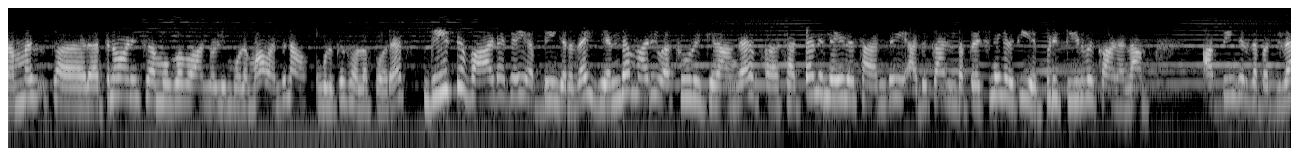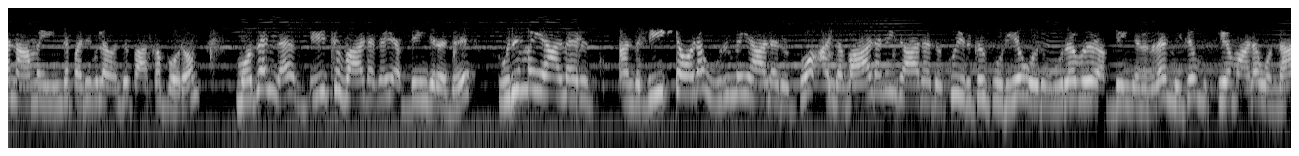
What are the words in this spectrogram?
நம்ம ரத்னவாணி சமூக வானொலி மூலமா வந்து நான் உங்களுக்கு சொல்ல போறேன். வீட்டு வாடகை அப்படிங்கறத எந்த மாதிரி வசூலிக்கிறாங்க? சட்ட நிலையில சார்ந்து அதுக்கான இந்த பிரச்சனைகளுக்கு எப்படி தீர்வு காணலாம் அப்படிங்கறத பத்தி தான் நாம இந்த பதிவுல வந்து பார்க்க போறோம். முதல்ல வீட்டு வாடகை அப்படிங்கிறது உரிமையாளருக்கு அந்த வீட்டோட உரிமையாளருக்கும் அந்த வாடகைதாரருக்கும் இருக்கக்கூடிய ஒரு உறவு அப்படிங்கறதுல மிக முக்கியமான ஒண்ணா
